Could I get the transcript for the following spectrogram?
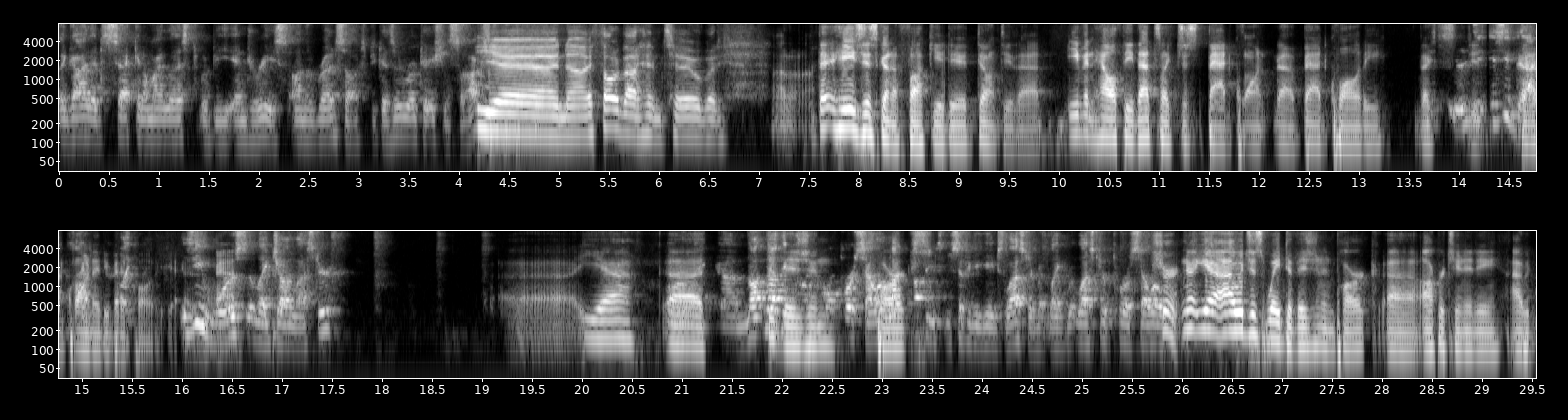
the guy that's second on my list would be Andriese on the Red Sox because their rotation sucks. Yeah, I know. I thought about him too, but I don't know. He's just gonna fuck you, dude. Don't do that. Even healthy, that's like just bad quant, uh, bad quality. That's Is, is- is he bad that quantity, bad Like, quality. Yeah, Is he bad. worse than like Jon Lester? Uh, yeah. Uh, like, um, not not division, Porcello, not Parks. nothing specific against Lester, but like Lester Porcello. sure. No, yeah, I would just wait division and park uh, opportunity. I would,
